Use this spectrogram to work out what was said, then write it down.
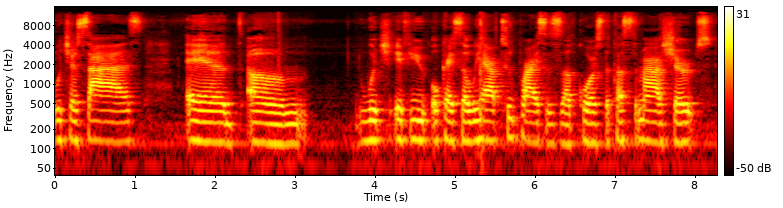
with your size and um, which if you okay, so we have two prices. Of course, the customized shirts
